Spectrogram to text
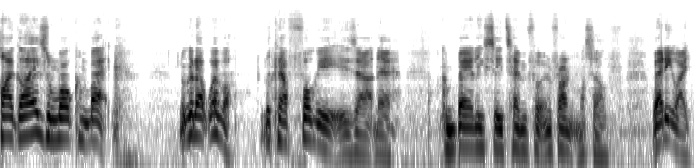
Hi guys and welcome back. Look at that weather. Look how foggy it is out there. I can barely see 10 foot in front of myself. But anyway,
